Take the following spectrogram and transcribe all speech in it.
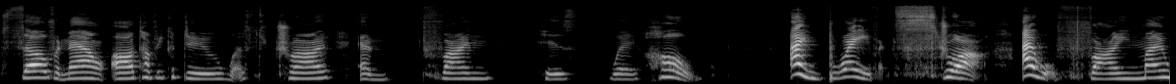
So for now, all Tuffy could do was to try and find his way home. I'm brave and strong. I will find my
